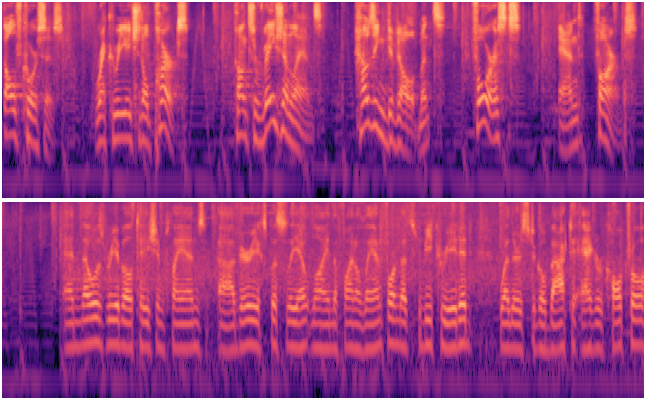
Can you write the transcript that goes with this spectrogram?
golf courses, recreational parks, conservation lands, housing developments, forests, and farms. And those rehabilitation plans uh, very explicitly outline the final landform that's to be created whether it's to go back to agricultural,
